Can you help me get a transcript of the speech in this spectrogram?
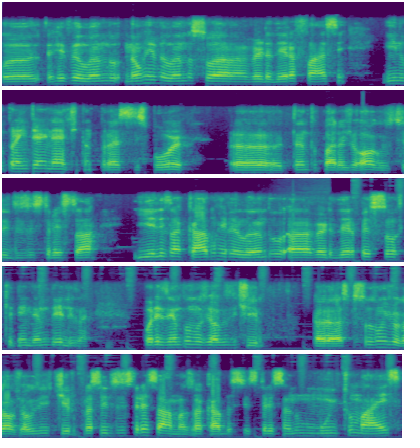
uh, revelando, não revelando a sua verdadeira face, indo para a internet, tanto para se expor, uh, tanto para jogos, se desestressar, e eles acabam revelando a verdadeira pessoa que tem dentro deles, né? Por exemplo, nos jogos de tiro. Uh, as pessoas vão jogar os jogos de tiro para se desestressar, mas acaba se estressando muito mais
